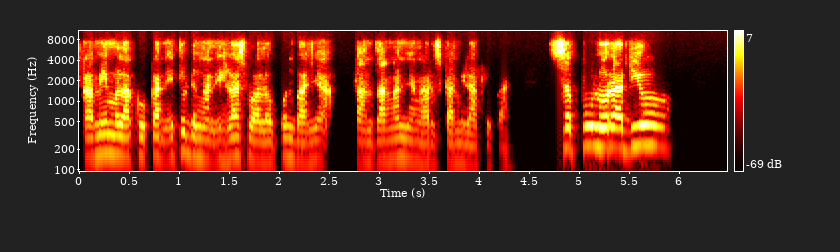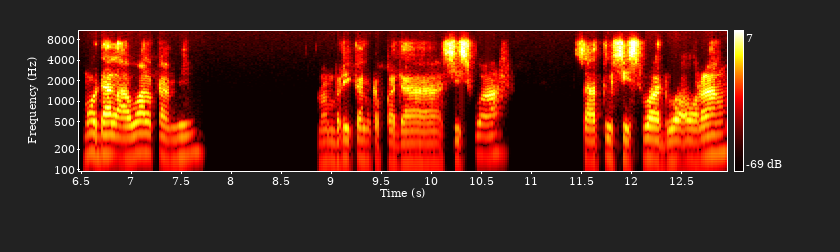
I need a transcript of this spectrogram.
kami melakukan itu dengan ikhlas walaupun banyak tantangan yang harus kami lakukan. 10 radio modal awal kami memberikan kepada siswa, satu siswa dua orang,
